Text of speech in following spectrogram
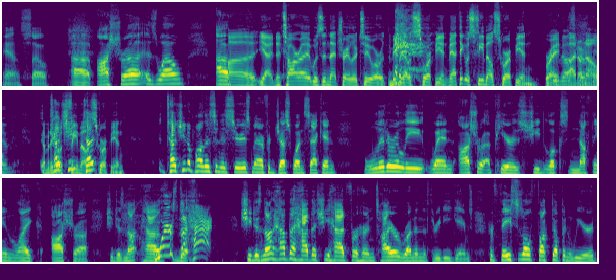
Yeah. So uh, Ashrah as well. Uh yeah nitara was in that trailer too or maybe that was scorpion i think it was female scorpion right Female i don't know i'm gonna go with female tou- scorpion touching upon this in a serious matter for just one second. Literally, when Ashrah appears, she looks nothing like Ashrah. She does not have. where's the hat She does not have the hat that she had for her entire run in the 3D games. Her face is all fucked up and weird.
